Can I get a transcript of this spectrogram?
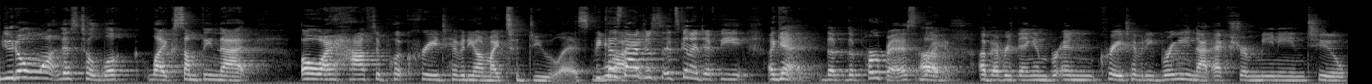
you don't want this to look like something that oh, I have to put creativity on my to-do list because that just it's going to defeat again the the purpose of Right. of everything and and creativity bringing that extra meaning to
